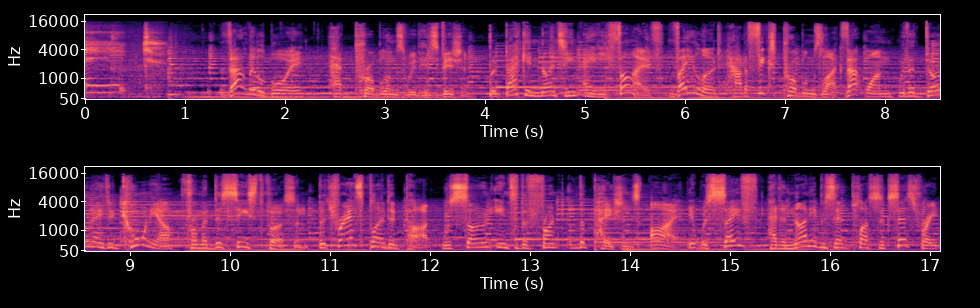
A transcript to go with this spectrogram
eight. That little boy had problems with his vision, but back in 1985, they learnt how to fix problems like that one with a donated cornea from a deceased person. The transplanted part was sewn into the front of the patient's eye. It was safe, had a 90% plus success rate,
